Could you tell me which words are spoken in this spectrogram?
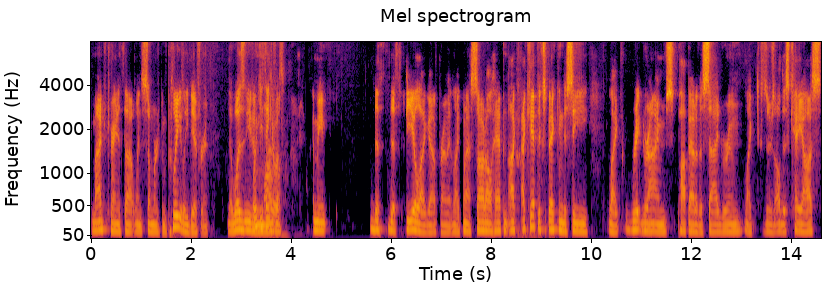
my train of thought went somewhere completely different. That wasn't even What do you think it was? I mean, the the feel I got from it, like when I saw it all happen, like I kept expecting to see like Rick Grimes pop out of a side room, like because there's all this chaos,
